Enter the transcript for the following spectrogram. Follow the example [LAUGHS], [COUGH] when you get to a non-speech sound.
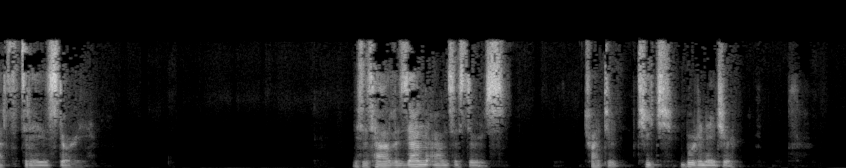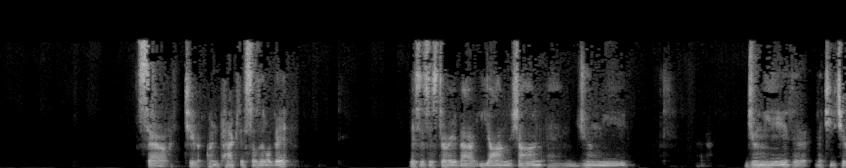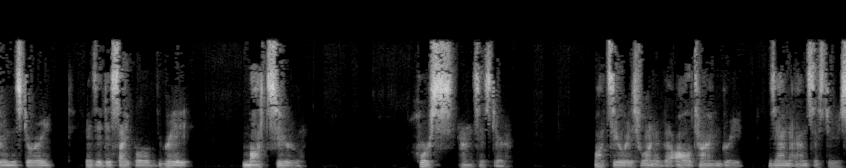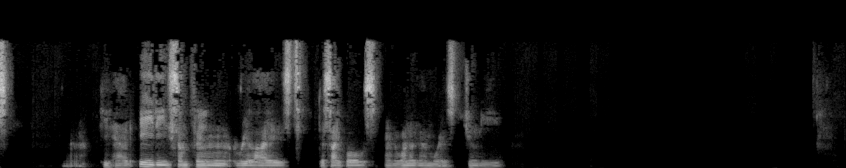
That's today's story. This is how the Zen ancestors tried to teach Buddha nature. So to unpack this a little bit, this is a story about Yang Shan and Jung Yi. Jung Yi, the, the teacher in the story, is a disciple of the great Matsu, horse ancestor. Matsu is one of the all-time great Zen ancestors. Uh, he had 80 something realized disciples and one of them was Junyi.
